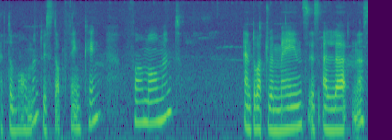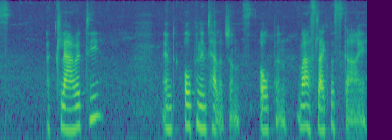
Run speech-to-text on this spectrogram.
at the moment. We stop thinking for a moment. And what remains is alertness, a clarity, and open intelligence, open vast like the sky.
